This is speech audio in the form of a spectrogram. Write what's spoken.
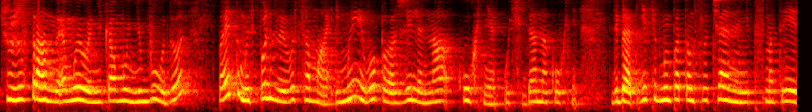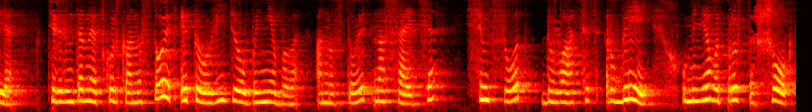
чужестранное мыло никому не буду поэтому использую его сама и мы его положили на кухне у себя на кухне. Ребят если бы мы потом случайно не посмотрели через интернет сколько оно стоит этого видео бы не было. Оно стоит на сайте 720 рублей. У меня вот просто шок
